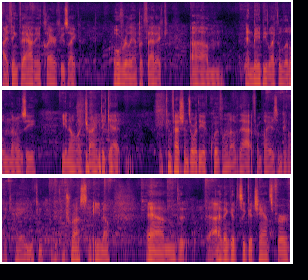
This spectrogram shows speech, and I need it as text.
I think that having a cleric who's like overly empathetic, um, and maybe like a little nosy, you know, like trying to get confessions or the equivalent of that from players and being like, "Hey, you can you can trust me," you know. And I think it's a good chance for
